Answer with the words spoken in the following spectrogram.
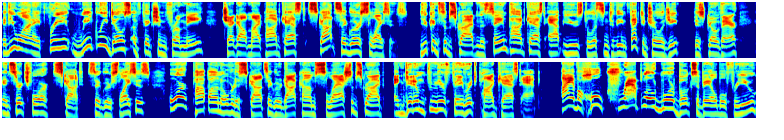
If you want a free weekly dose of fiction from me, check out my podcast, Scott Sigler Slices. You can subscribe in the same podcast app used to listen to the Infected Trilogy. Just go there and search for Scott Sigler Slices, or pop on over to scottsigler.com slash subscribe and get them from your favorite podcast app. I have a whole crapload more books available for you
